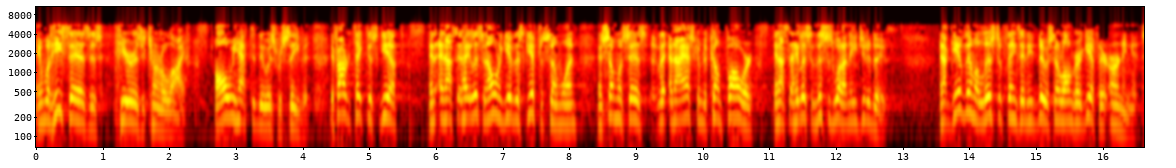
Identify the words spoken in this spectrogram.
And what he says is, here is eternal life. All we have to do is receive it. If I were to take this gift and, and I said, hey, listen, I want to give this gift to someone, and someone says, and I ask them to come forward, and I say, hey, listen, this is what I need you to do. And I give them a list of things they need to do. It's no longer a gift. They're earning it.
